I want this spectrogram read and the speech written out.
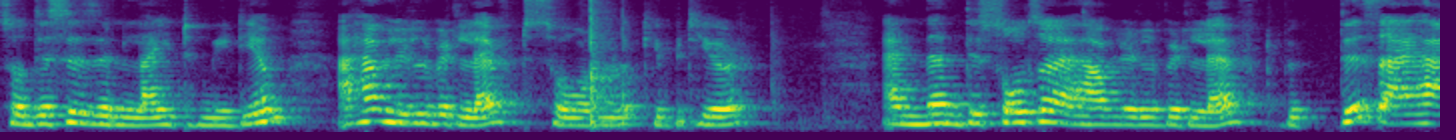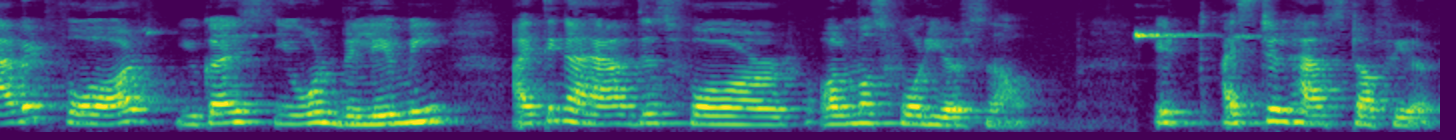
so this is in light medium. I have a little bit left so I'm going to keep it here. And then this also I have a little bit left. But this I have it for you guys you won't believe me. I think I have this for almost four years now. It I still have stuff here.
